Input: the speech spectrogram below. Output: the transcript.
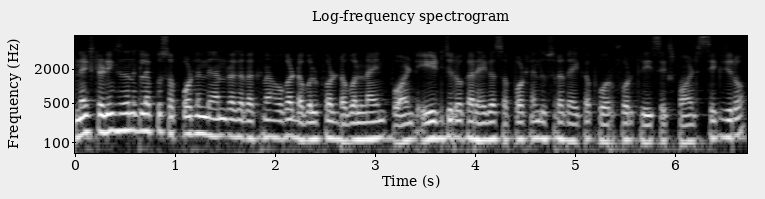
नेक्स्ट ट्रेडिंग सेशन के लिए आपको सपोर्ट लाइन ध्यान रखना होगा। Double four double nine point eight zero का रहेगा सपोर्ट लाइन दूसरा रहेगा four four three six point six zero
